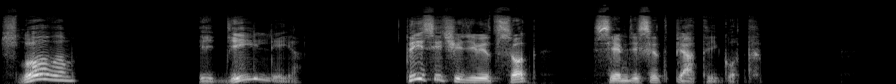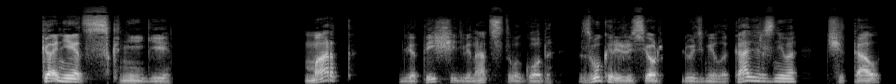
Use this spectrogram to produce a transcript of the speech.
Словом, идиллия. 1975 год. Конец книги. Март 2012 года. Звукорежиссер Людмила Каверзнева читал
